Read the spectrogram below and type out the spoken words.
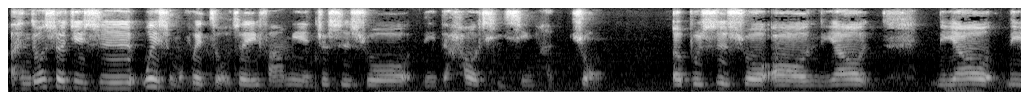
很多设计师为什么会走这一方面？就是说你的好奇心很重，而不是说哦，你要你要你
